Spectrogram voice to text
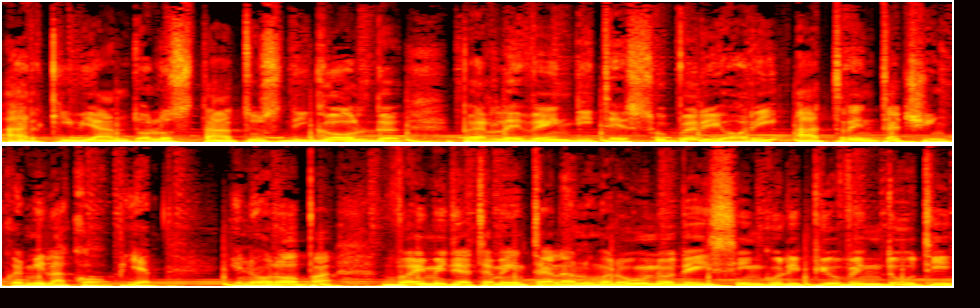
archiviando lo status di gold per le vendite superiori a 35.000 copie. In Europa va immediatamente alla numero 1 dei singoli più venduti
